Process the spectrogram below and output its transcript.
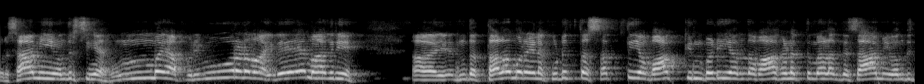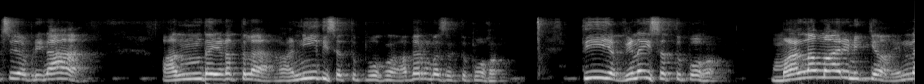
ஒரு சாமி வந்துருச்சுங்க. உண்மையா பரிபூரணமா இதே மாதிரி இந்த தலைமுறையில கொடுத்த சத்திய வாக்கின்படி அந்த வாகனத்து மேல அந்த சாமி வந்துச்சு அப்படின்னா அந்த இடத்துல அநீதி செத்து போகும் அதர்ம செத்து போகும் தீய வினை செத்து போகும். மழை மாதிரி நிற்கும் என்ன?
